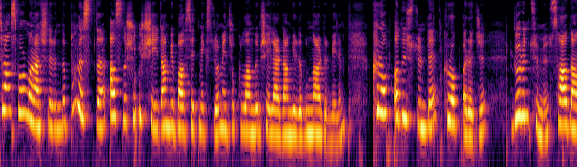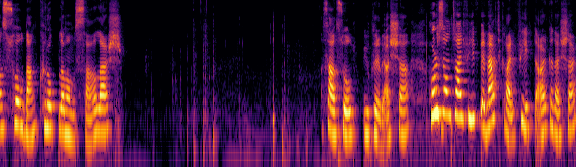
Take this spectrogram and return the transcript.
Transform araçlarında burası da aslında şu üç şeyden bir bahsetmek istiyorum. En çok kullandığım şeylerden biri de bunlardır benim. Crop adı üstünde crop aracı görüntümü sağdan soldan croplamamı sağlar. Sağ sol yukarı ve aşağı. Horizontal flip ve vertikal flip de arkadaşlar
